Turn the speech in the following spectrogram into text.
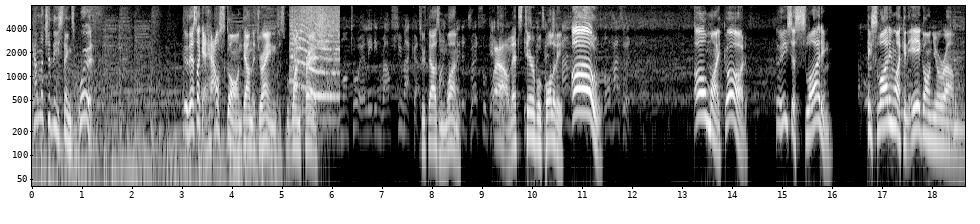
How much are these things worth? Dude, that's like a house gone down the drain just with one crash. 2001. Wow, that's terrible quality. Oh! Oh my god. Dude, he's just sliding. He's sliding like an egg on your um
